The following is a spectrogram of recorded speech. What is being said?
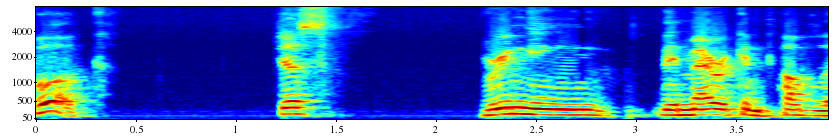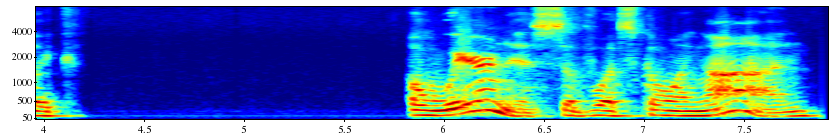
book, just bringing the American public awareness of what's going on,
